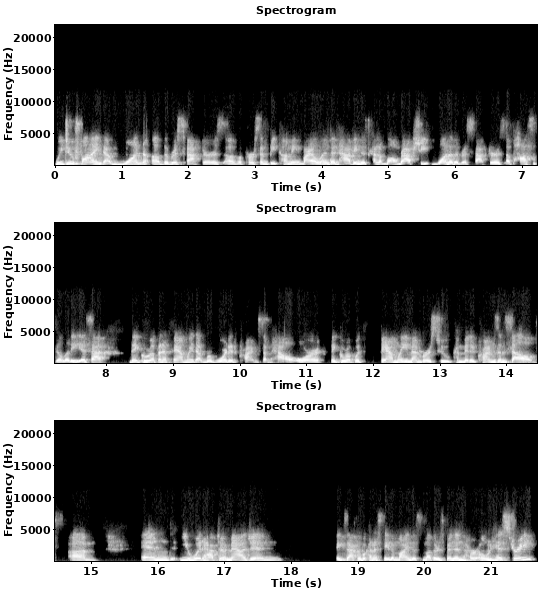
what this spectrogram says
we do find that one of the risk factors of a person becoming violent and having this kind of long rap sheet, one of the risk factors, a possibility is that they grew up in a family that rewarded crime somehow, or they grew up with family members who committed crimes themselves. Um, and you would have to imagine exactly what kind of state of mind this mother's been in her own history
